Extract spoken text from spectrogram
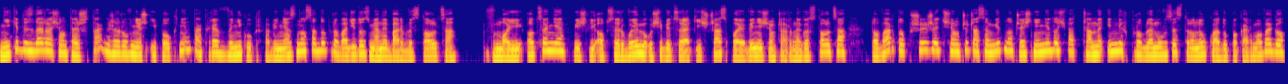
Niekiedy zdarza się też tak, że również i połknięta krew w wyniku krwawienia z nosa doprowadzi do zmiany barwy stolca. W mojej ocenie, jeśli obserwujemy u siebie co jakiś czas pojawienie się czarnego stolca, to warto przyjrzeć się, czy czasem jednocześnie nie doświadczamy innych problemów ze strony układu pokarmowego,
